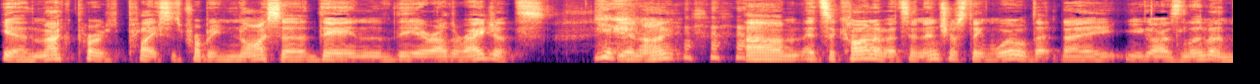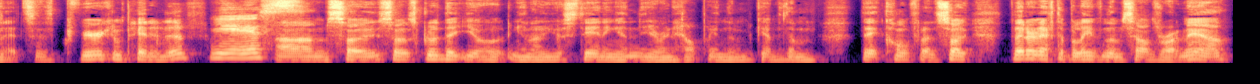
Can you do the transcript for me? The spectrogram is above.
yeah, the marketplace is probably nicer than their other agents. Yeah. You know, um, it's a kind of it's an interesting world that they you guys live in. It's, it's very competitive. yes. Um, so so it's good that you're you know you're standing in there and helping them, give them that confidence. So they don't have to believe in themselves right now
